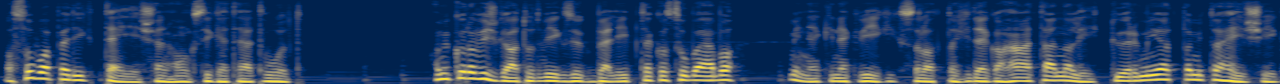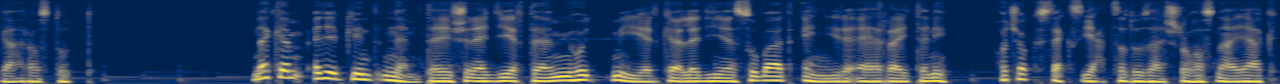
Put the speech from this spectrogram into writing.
a szoba pedig teljesen hangszigetelt volt. Amikor a vizsgálatot végzők beléptek a szobába, mindenkinek végig szaladt a hideg a hátán a légkör miatt, amit a helyiség árasztott. Nekem egyébként nem teljesen egyértelmű, hogy miért kell egy ilyen szobát ennyire elrejteni, ha csak szex játszadozásra használják.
